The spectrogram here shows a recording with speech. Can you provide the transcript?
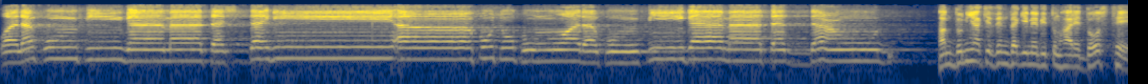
ولكم فيها ما تشتهي أنفسكم ولكم فيها ما تدعون۔ ہم دنیا کی زندگی میں بھی تمہارے دوست تھے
